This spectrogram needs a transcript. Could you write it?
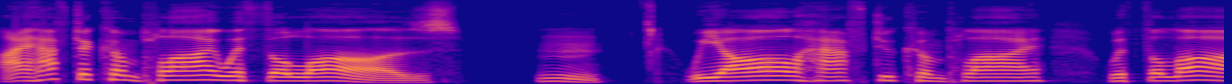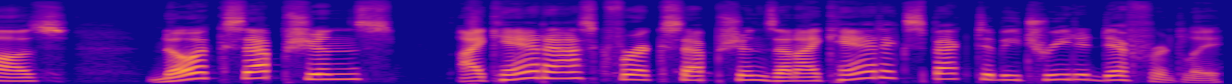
I have to comply with the laws. Hmm. We all have to comply with the laws. No exceptions. I can't ask for exceptions and I can't expect to be treated differently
